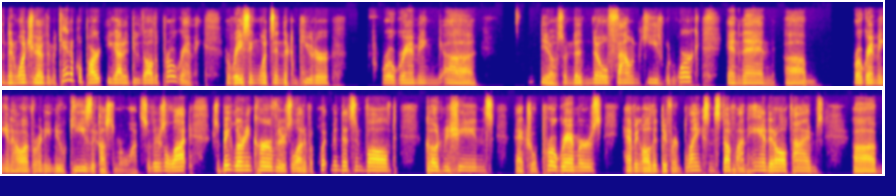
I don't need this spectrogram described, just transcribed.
and then once you have the mechanical part, you got to do all the programming, erasing what's in the computer, programming, uh, you know, so the no found keys would work, and then um, programming in however many new keys the customer wants. So there's a lot, there's a big learning curve. There's a lot of equipment that's involved, code machines, actual programmers, having all the different blanks and stuff on hand at all times. Um,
